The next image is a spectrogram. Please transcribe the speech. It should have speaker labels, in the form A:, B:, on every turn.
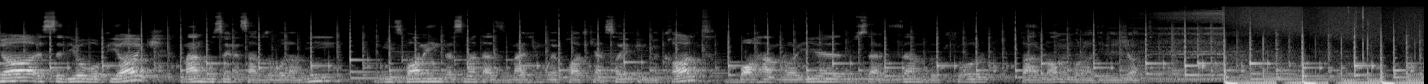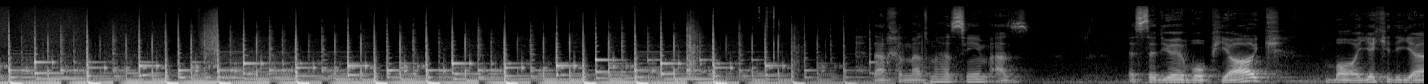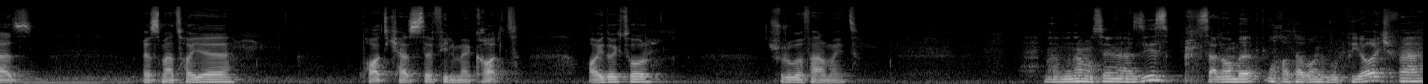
A: اینجا استودیو وپیاک. من حسین سبز غلامی میزبان این قسمت از مجموعه پادکست های فیلم کالت با همراهی دوست عزیزم دکتر فرنام مرادی نژاد. در خدمتون هستیم از استدیو وپیاک با یکی دیگه از قسمت های پادکست فیلم کالت. آقای دکتر شروع بفرمایید.
B: ممنونم حسین عزیز. سلام به مخاطبان وپیاک و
